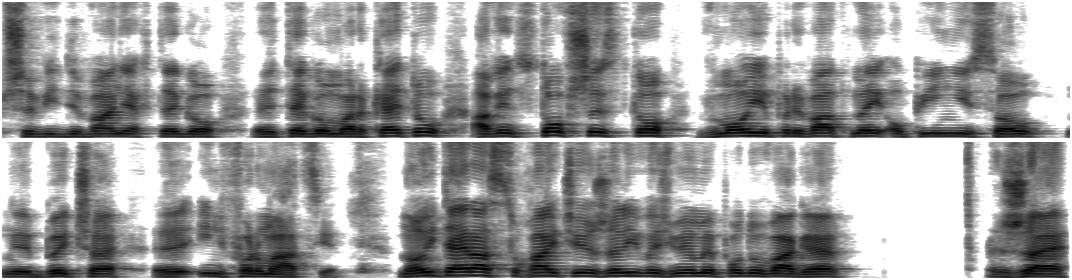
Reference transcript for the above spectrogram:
przewidywaniach tego, yy, tego marketu, a więc to wszystko w mojej prywatnej opinii są yy, bycze informacje. No i teraz słuchajcie, jeżeli weźmiemy pod uwagę, że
